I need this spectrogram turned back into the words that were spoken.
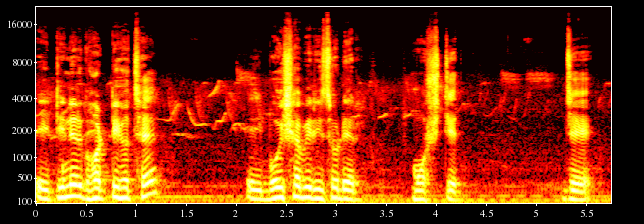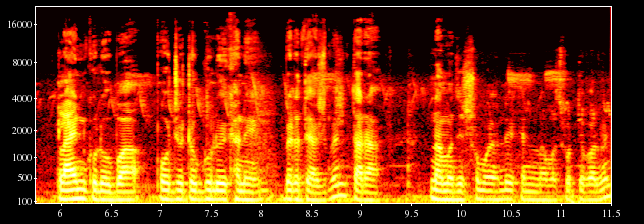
এই টিনের ঘরটি হচ্ছে এই বৈশাখী রিসোর্টের মসজিদ, যে ক্লায়েন্টগুলো বা পর্যটকগুলো এখানে বেড়াতে আসবেন, তারা নামাজের সময় হলে এখানে নামাজ পড়তে পারবেন।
